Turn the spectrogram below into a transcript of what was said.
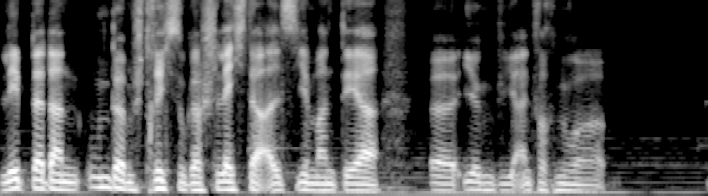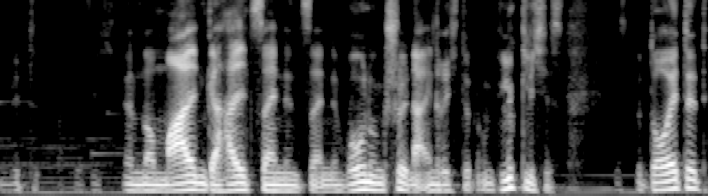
lebt er dann unterm Strich sogar schlechter als jemand, der äh, irgendwie einfach nur mit ich, einem normalen Gehalt seine, seine Wohnung schön einrichtet und glücklich ist. Das bedeutet,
